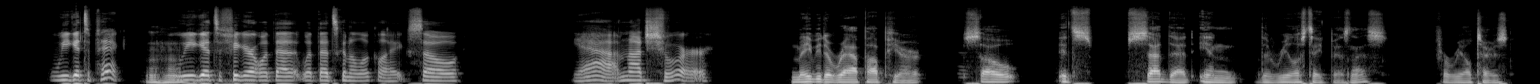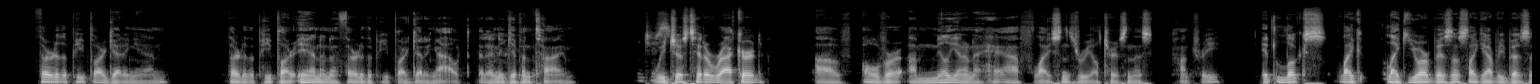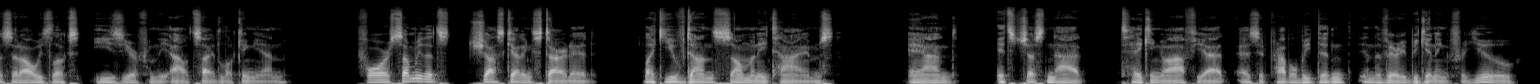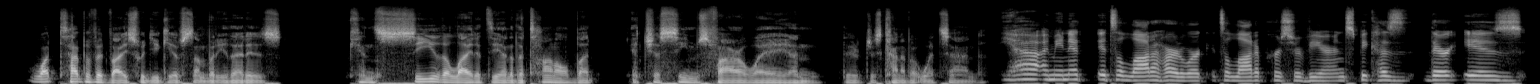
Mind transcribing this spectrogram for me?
we get to pick. Mm-hmm. We get to figure out what that, what that's going to look like. So yeah, I'm not sure. Maybe to wrap up here. So it's said that in the real estate business for realtors, third of the people are getting in, third of the people are in and a third of the people are getting out at any given time. We just hit a record of over a million and a half licensed realtors in this country. It looks like like your business, like every business, it always looks easier from the outside looking in. For somebody that's just getting started, like you've done so many times, and it's just not taking off yet, as it probably didn't in the very beginning for you what type of advice would you give somebody that is can see the light at the end of the tunnel, but it just seems far away and they're just kind of at wits end. Yeah, I mean it it's a lot of hard work. It's a lot of perseverance because there is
